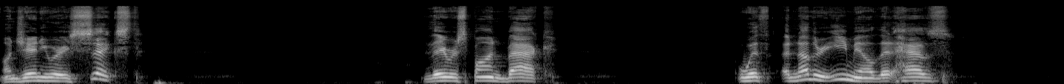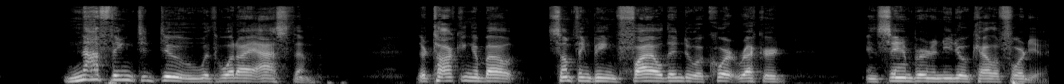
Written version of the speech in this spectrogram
On January 6th, they respond back with another email that has nothing to do with what I asked them. They're talking about something being filed into a court record in San Bernardino, California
